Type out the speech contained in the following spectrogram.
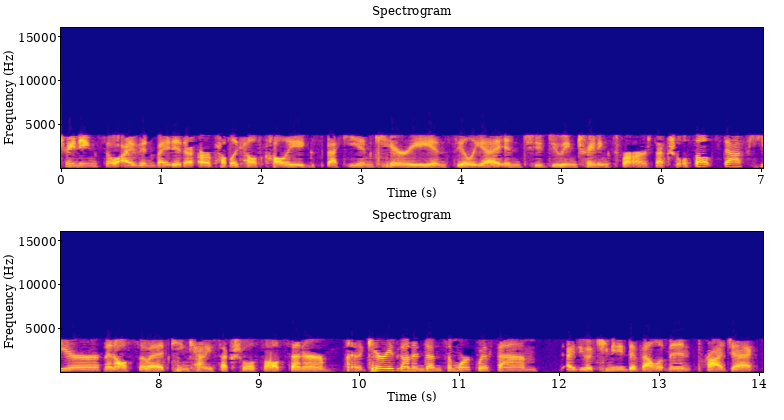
training, so I've invited our public health colleagues, Becky and Carrie and Celia, into doing trainings for our sexual assault staff here and also at King County Sexual Assault Center. Uh, Carrie's gone and done some work with them. I do a community development project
